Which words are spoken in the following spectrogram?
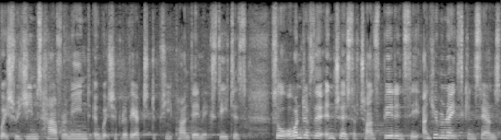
which regimes have remained and which have reverted to pre-pandemic status. So I wonder if the interest of transparency and human rights concerns,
